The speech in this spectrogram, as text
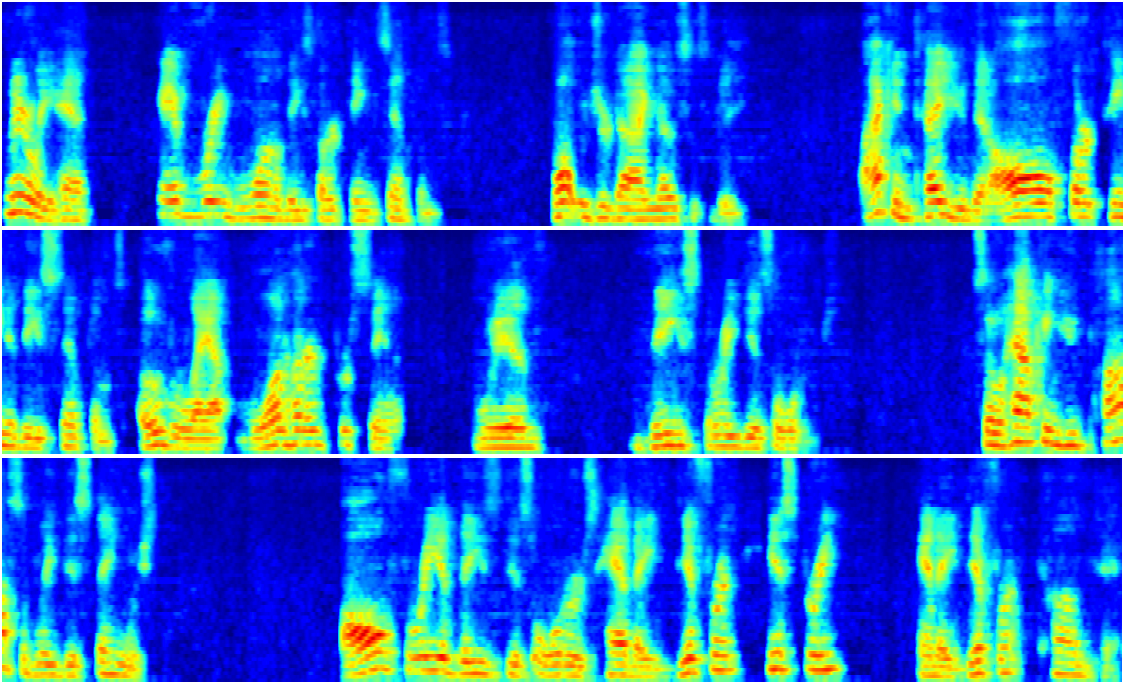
clearly had every one of these 13 symptoms, what would your diagnosis be? I can tell you that all 13 of these symptoms overlap 100% with these three disorders. So, how can you possibly distinguish them? All three of these disorders have a different history and a different context.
